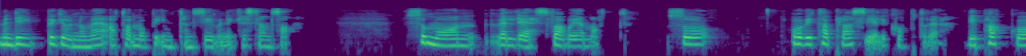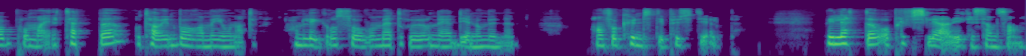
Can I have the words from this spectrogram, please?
men de begrunner med at han må på intensiven i Kristiansand. Så må han vel det, svarer jeg matt. Så og vi tar plass i helikopteret. De pakker på meg et teppe og tar inn båra med Jonathan. Han ligger og sover med et rør ned gjennom munnen. Han får kunstig pustehjelp. Vi letter, og plutselig er vi i Kristiansand.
